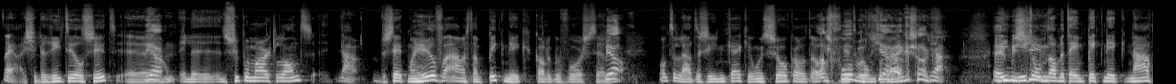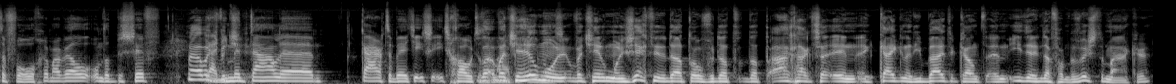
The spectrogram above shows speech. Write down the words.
nou ja, als je de retail zit, uh, ja. in de supermarktland. Nou, besteed maar heel veel aandacht aan picknick, kan ik me voorstellen. Ja. Om te laten zien, kijk jongens, zo kan het ook. Als voorbeeld, ja, exact. Ja. En niet, misschien... niet om dan meteen picknick na te volgen, maar wel om dat besef, nou, ja, die mentale kaart een beetje iets, iets groter wat, wat je heel mooi, Wat je heel mooi zegt inderdaad over dat, dat aangehaakt zijn en, en kijken naar die buitenkant en iedereen daarvan bewust te maken.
